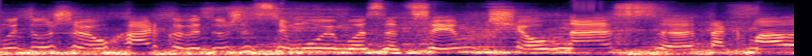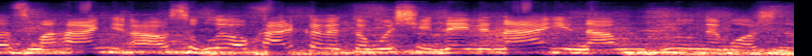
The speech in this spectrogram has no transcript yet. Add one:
ми дуже у Харкові дуже сумуємо за цим, що в нас е, так мало змагань, особливо в Харкові, тому що йде війна, і нам ну не можна.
